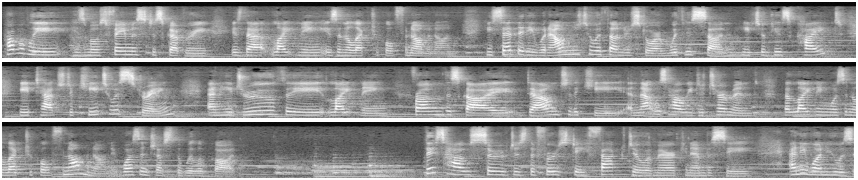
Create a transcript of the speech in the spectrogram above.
Probably his most famous discovery is that lightning is an electrical phenomenon. He said that he went out into a thunderstorm with his son. He took his kite, he attached a key to a string, and he drew the lightning from the sky down to the key. And that was how he determined that lightning was an electrical phenomenon. It wasn't just the will of God. This house served as the first de facto American embassy. Anyone who was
